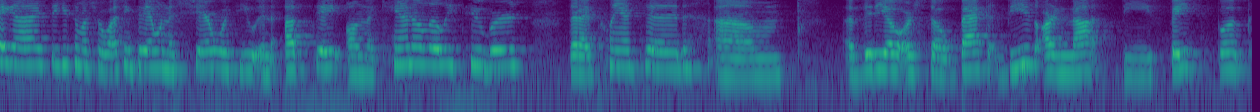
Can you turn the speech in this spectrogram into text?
Hey guys, thank you so much for watching. Today I want to share with you an update on the canna lily tubers that I planted um, a video or so back. These are not the Facebook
